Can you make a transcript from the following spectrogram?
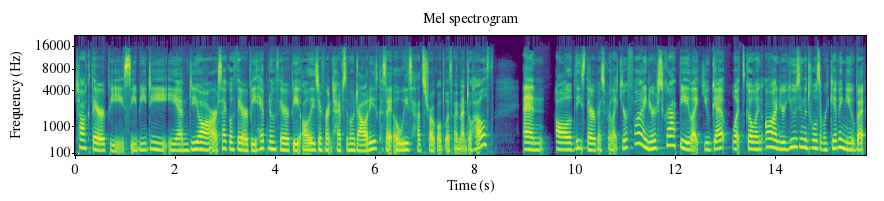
talk therapy, CBT, EMDR, psychotherapy, hypnotherapy, all these different types of modalities because I always had struggled with my mental health. And all of these therapists were like, You're fine, you're scrappy, like you get what's going on, you're using the tools that we're giving you. But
